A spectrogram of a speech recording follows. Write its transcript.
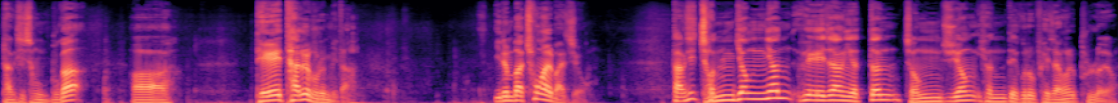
당시 정부가 어, 대타를 부릅니다. 이른바 총알바죠. 당시 전경련 회장이었던 정주영 현대그룹 회장을 불러요.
